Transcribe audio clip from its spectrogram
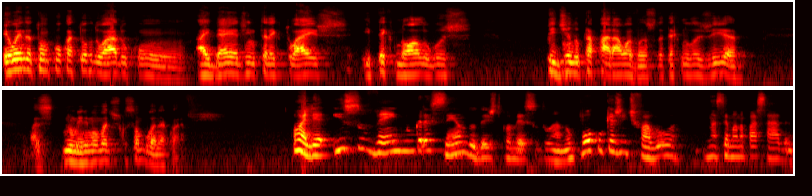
Eu ainda estou um pouco atordoado com a ideia de intelectuais e tecnólogos pedindo para parar o avanço da tecnologia, mas no mínimo uma discussão boa, né, Cora? olha, isso vem num crescendo desde o começo do ano. Um pouco o que a gente falou na semana passada.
